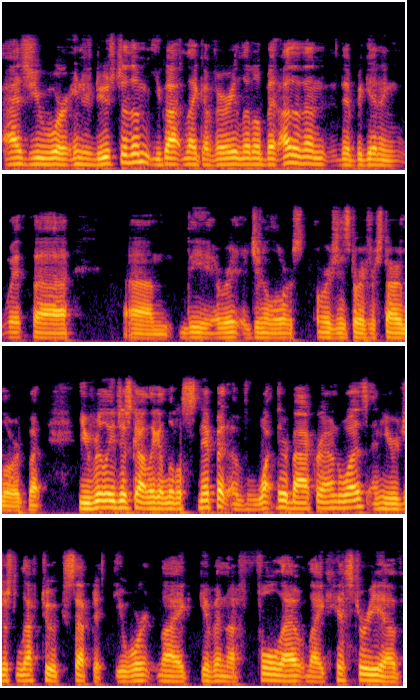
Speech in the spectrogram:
as you were introduced to them you got like a very little bit other than the beginning with uh, um, the original or- origin story for Star Lord but you really just got like a little snippet of what their background was and you were just left to accept it you weren't like given a full out like history of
